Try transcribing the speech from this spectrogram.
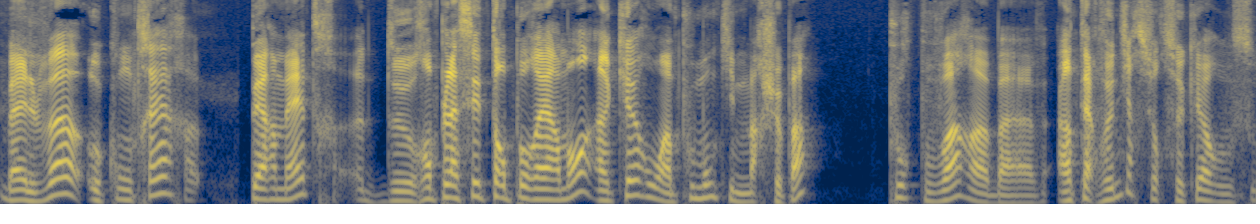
bah, elle va au contraire permettre de remplacer temporairement un cœur ou un poumon qui ne marche pas pour pouvoir euh, bah, intervenir sur ce cœur ou, ce-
